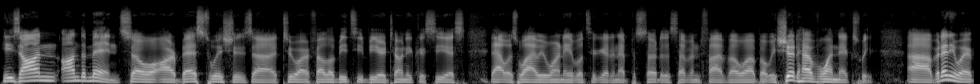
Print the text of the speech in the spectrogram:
he's on on the mend. So our best wishes uh, to our fellow BTB or Tony Casillas. That was why we weren't able to get an episode of the 750 up, but we should have one next week. Uh, but anyway,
